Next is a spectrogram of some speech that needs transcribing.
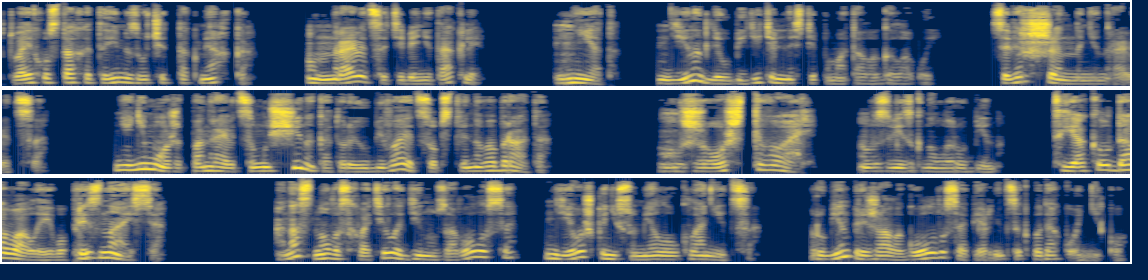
в твоих устах это имя звучит так мягко. Он нравится тебе, не так ли?» «Нет», — Дина для убедительности помотала головой. «Совершенно не нравится. Мне не может понравиться мужчина, который убивает собственного брата». «Лжешь, тварь!» — взвизгнула Рубин. «Ты околдовала его, признайся!» Она снова схватила Дину за волосы, девушка не сумела уклониться. Рубин прижала голову соперницы к подоконнику.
